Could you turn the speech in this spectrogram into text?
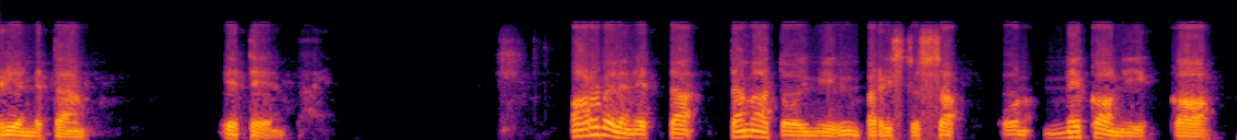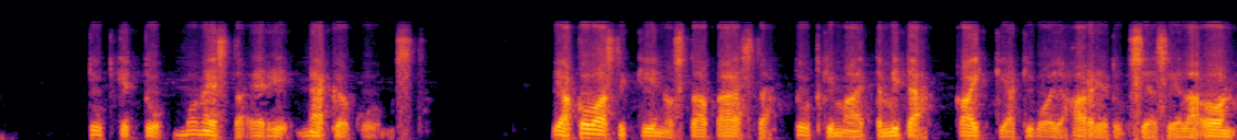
Riennetään eteenpäin. Arvelen, että tämä toimii ympäristössä, on mekaniikkaa tutkittu monesta eri näkökulmasta. Ja kovasti kiinnostaa päästä tutkimaan, että mitä kaikkia kivoja harjoituksia siellä on.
